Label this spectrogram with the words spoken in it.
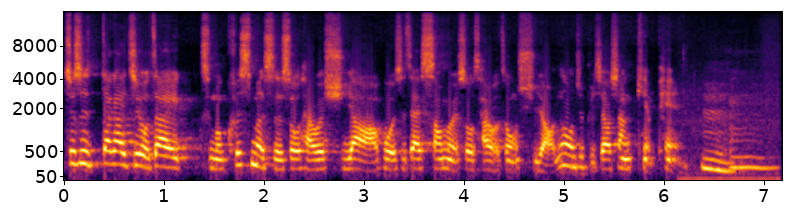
就是大概只有在什么 Christmas 的时候才会需要啊，或者是在 Summer 的时候才有这种需要，那种就比较像 campaign。嗯嗯，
